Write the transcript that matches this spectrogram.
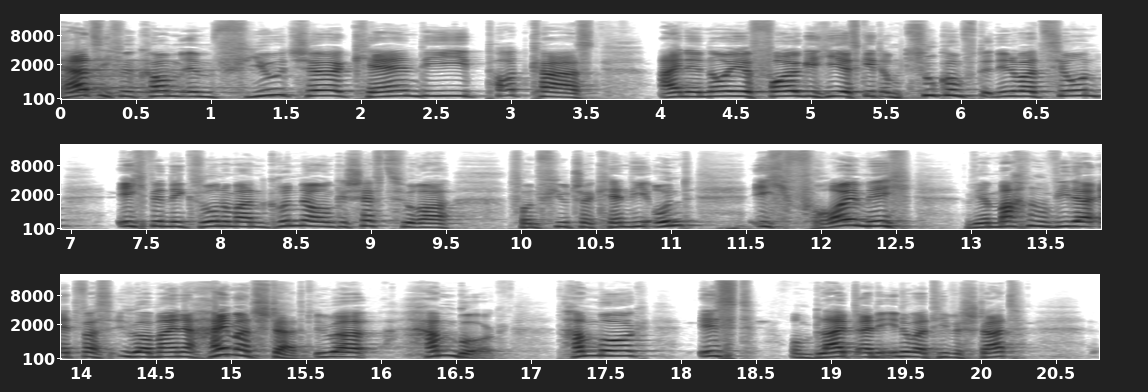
Herzlich willkommen im Future Candy Podcast. Eine neue Folge hier. Es geht um Zukunft und Innovation. Ich bin Nick Sonemann, Gründer und Geschäftsführer von Future Candy und ich freue mich, wir machen wieder etwas über meine Heimatstadt, über Hamburg. Hamburg ist und bleibt eine innovative Stadt.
